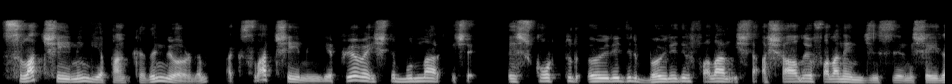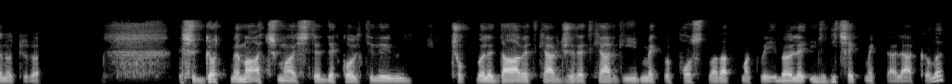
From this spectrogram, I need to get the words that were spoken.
Slut shaming yapan kadın gördüm. Bak slut shaming yapıyor ve işte bunlar işte eskorttur, öyledir, böyledir falan işte aşağılıyor falan hem cinslerini şeyden ötürü. İşte götmeme açma, işte dekolteli, çok böyle davetkar, cüretkar giyinmek ve postlar atmak ve böyle ilgi çekmekle alakalı.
